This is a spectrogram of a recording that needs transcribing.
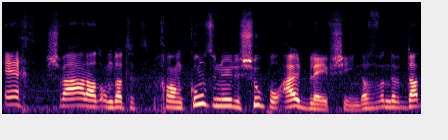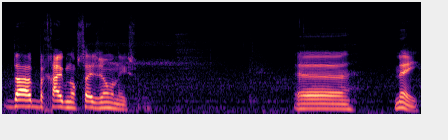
echt zwaar had. Omdat het gewoon continu er soepel uit bleef zien. Dat, dat, daar begrijp ik nog steeds helemaal niks van. Eh, nee.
